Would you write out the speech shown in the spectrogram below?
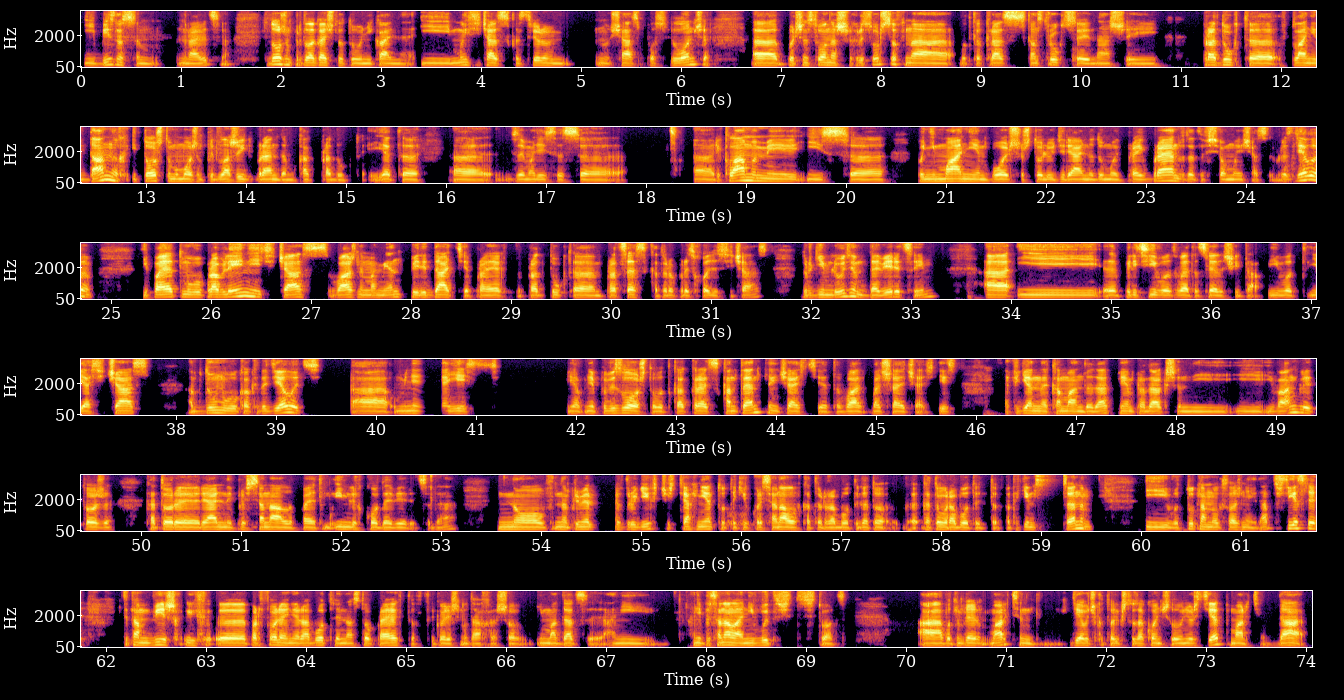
и бизнесам нравится, ты должен предлагать что-то уникальное. И мы сейчас сконструируем, ну, сейчас после лонча, э, большинство наших ресурсов на вот как раз конструкции нашей продукта в плане данных и то, что мы можем предложить брендам как продукт. И это э, взаимодействие с э, рекламами и с э, пониманием больше, что люди реально думают про их бренд. Вот это все мы сейчас разделаем. И поэтому в управлении сейчас важный момент передать те проекты, продукт, э, процессы, которые происходят сейчас, другим людям, довериться им э, и э, перейти вот в этот следующий этап. И вот я сейчас обдумываю, как это делать. Uh, у меня есть я, мне повезло, что вот как раз контентной части, это большая часть, есть офигенная команда, да, PM Production и, и, и в Англии тоже, которые реальные профессионалы, поэтому им легко довериться, да. Но, например, в других частях нету таких профессионалов, которые работают, готов, готовы работать по таким ценам, и вот тут намного сложнее, да, потому что если ты там видишь их э, портфолио, они работали на 100 проектов, ты говоришь, ну да, хорошо, им отдаться, они, они профессионалы, они вытащат ситуацию. А вот, например, Мартин, девочка только что закончила университет, Мартин, да,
